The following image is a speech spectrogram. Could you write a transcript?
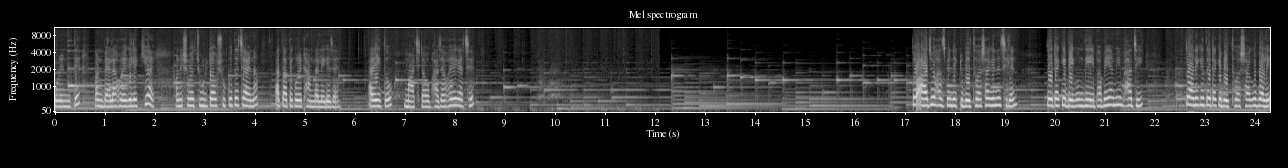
করে নিতে, কারণ বেলা হয়ে গেলে কী হয়, অনেক সময় চুলটাও শুকোতে চায় না, আর তাতে করে ঠান্ডা লেগে যায়। আর এই তো মাছটাও ভাজা হয়ে গেছে। তো আজও হাজবেন্ড একটু বেথুয়া শাক এনেছিলেন তো এটাকে বেগুন দিয়ে এইভাবেই আমি ভাজি। তো অনেকে তো এটাকে বেথুয়া শাকও বলে।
